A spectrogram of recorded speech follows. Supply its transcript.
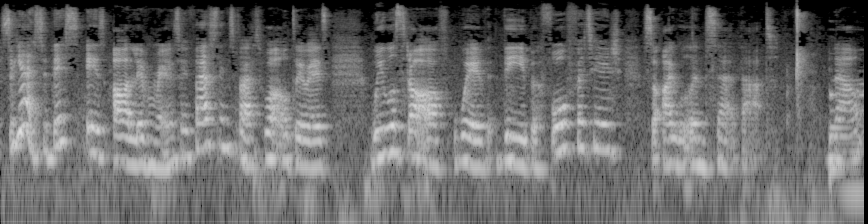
So yeah, so this is our living room. So first things first, what I'll do is we will start off with the before footage, so I will insert that now.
